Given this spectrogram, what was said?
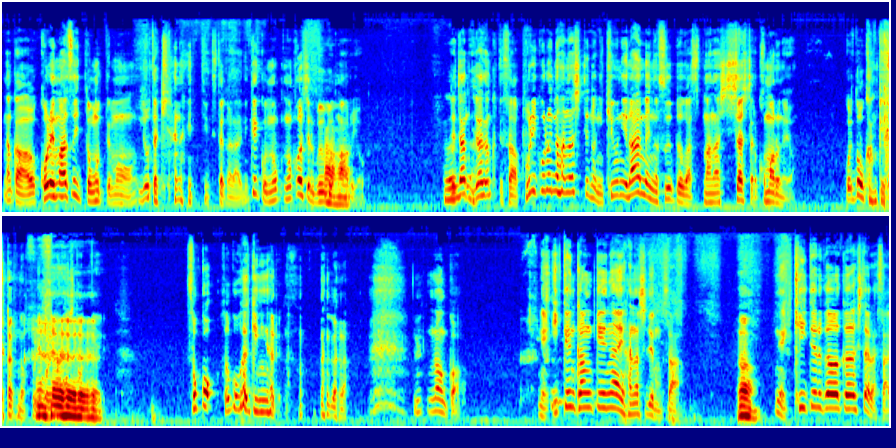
なんかこれまずいと思っても亮太切らないって言ってたから結構の残してる部分もあるよでじゃじゃなくてさポリコレの話してるのに急にラーメンのスープが話しだしたら困るのよ。これどう関係があるの？ポリコレの話とって そこそこが気になる。だからなんかね一見関係ない話でもさうん。ね聞いてる側からしたらさ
